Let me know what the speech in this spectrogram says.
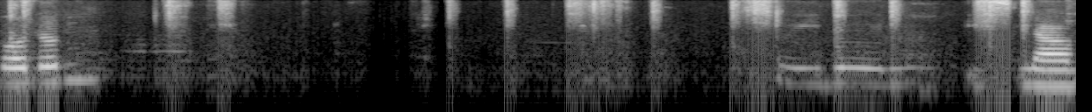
বলুন। শহীদুল ইসলাম।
